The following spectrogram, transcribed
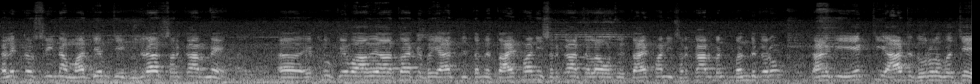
કલેક્ટરશ્રીના માધ્યમથી ગુજરાત સરકારને એટલું કહેવા આવ્યા હતા કે ભાઈ આજે તમે તાઇફાની સરકાર ચલાવો છો તાઇફાની સરકાર બંધ કરો. કારણ કે એકથી આઠ ધોરણ વચ્ચે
